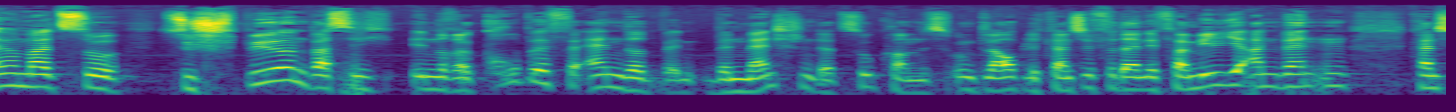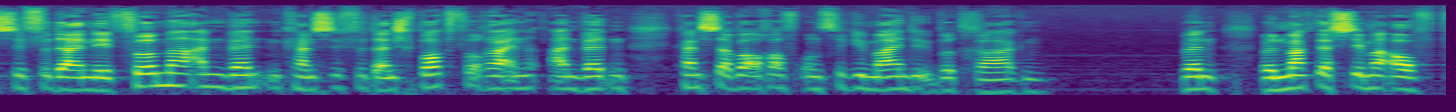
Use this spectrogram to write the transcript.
einfach mal zu, zu spüren, was sich in einer Gruppe verändert, wenn, wenn Menschen dazukommen, das ist unglaublich. Kannst du für deine Familie anwenden, kannst du für deine Firma anwenden, kannst du für deinen Sportverein anwenden, kannst du aber auch auf unsere Gemeinde übertragen. Wenn, wenn Magda, steh mal auf.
